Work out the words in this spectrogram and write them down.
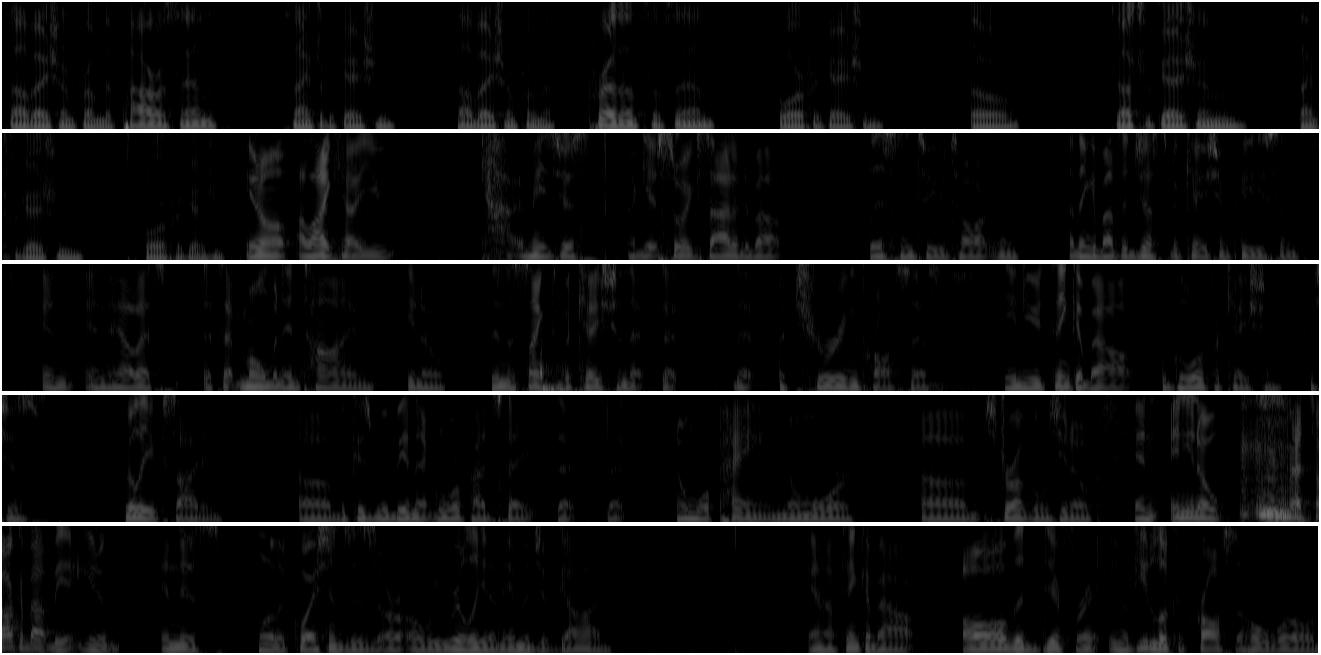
salvation from the power of sins, sanctification, salvation from the presence of sin, glorification. So, justification, sanctification, glorification. You know, I like how you. I mean, it's just I get so excited about listening to you talk when I think about the justification piece and and and how that's that's that moment in time. You know, then the sanctification, that that that maturing process, and you think about the glorification, which is really exciting uh, because we'll be in that glorified state. That that no more pain, no more uh, struggles, you know. And and you know, I talk about being, you know, in this one of the questions is, are, are we really an image of God? And I think about all the different, you know, if you look across the whole world,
